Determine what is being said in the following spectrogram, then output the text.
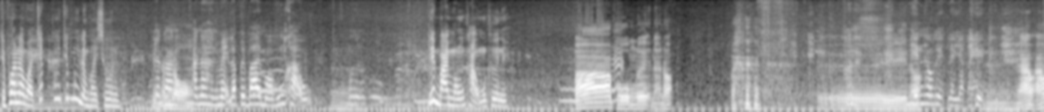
เฉพาะเราว่าเจ็บมือเจ็บมือลำหอยซูนเป็นแล้วก็น้ำนองอันนั้นแม่แล้วไปบ้ายหมอหุงเขาวอืมมือละพูเล่นบายหมองเขาเมื่อคืนนี่ ป้าโพงเลยน่ะเนาะเอ้ยเห็เนาะนเขาเห็ดเลยอยากเห็ดเออเอาเอา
